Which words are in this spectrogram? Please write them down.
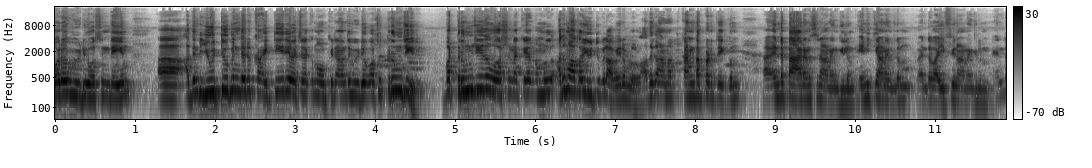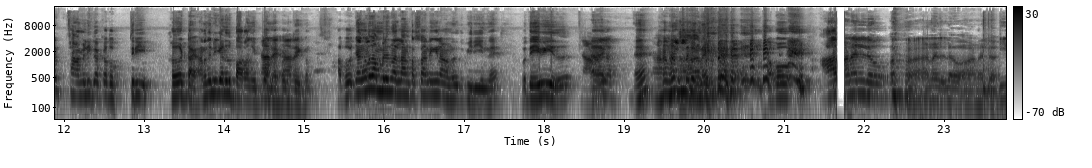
ഓരോ വീഡിയോസിന്റെയും അതിന്റെ യൂട്യൂബിന്റെ ഒരു ക്രൈറ്റീരിയ വെച്ചൊക്കെ നോക്കിയിട്ട് അനന്ത് വീഡിയോ കുറച്ച് ട്രിം ചെയ്തു. അപ്പൊ ട്രിം ചെയ്ത വേർഷൻ ഒക്കെ നമ്മൾ അത് മാത്രമേ യൂട്യൂബിൽ അവൈലബിൾ ഉള്ളൂ. അത് കാണാൻ കണ്ടപ്പോഴത്തേക്കും ആ, എന്റെ പാരന്റ്സിനാണെങ്കിലും എനിക്കാണെങ്കിലും എന്റെ വൈഫിനാണെങ്കിലും എന്റെ ഫാമിലിക്കൊക്കെ അത് ഒത്തിരി ഹേർട്ടായി ആയി. എനിക്കത് പറഞ്ഞു ഇപ്പൊ വന്നപ്പോഴത്തേക്കും അപ്പോൾ ഞങ്ങൾ തമ്മിൽ നല്ല അണ്ടർസ്റ്റാൻഡിങ്ങിലാണ് ഇത് പിരിയുന്നത് അപ്പൊ ദേവി ഇത് അപ്പോ ആണല്ലോ ആണല്ലോ ആണല്ലോ. ഈ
